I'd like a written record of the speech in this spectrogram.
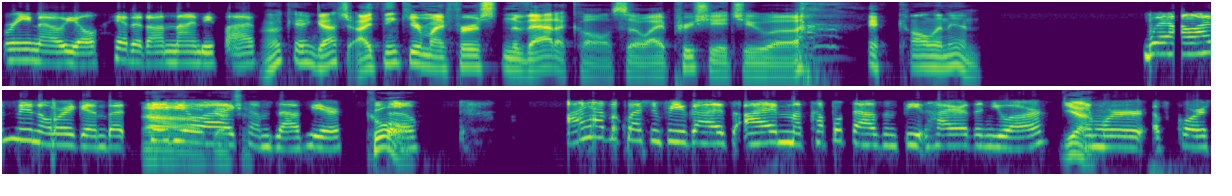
Reno, you'll hit it on 95. Okay, gotcha. I think you're my first Nevada call, so I appreciate you uh, calling in. Well, I'm in Oregon, but Oh, KBOI gotcha. comes out here. Cool. So I have a question for you guys. I'm a couple thousand feet higher than you are. Yeah. And we're, of course,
